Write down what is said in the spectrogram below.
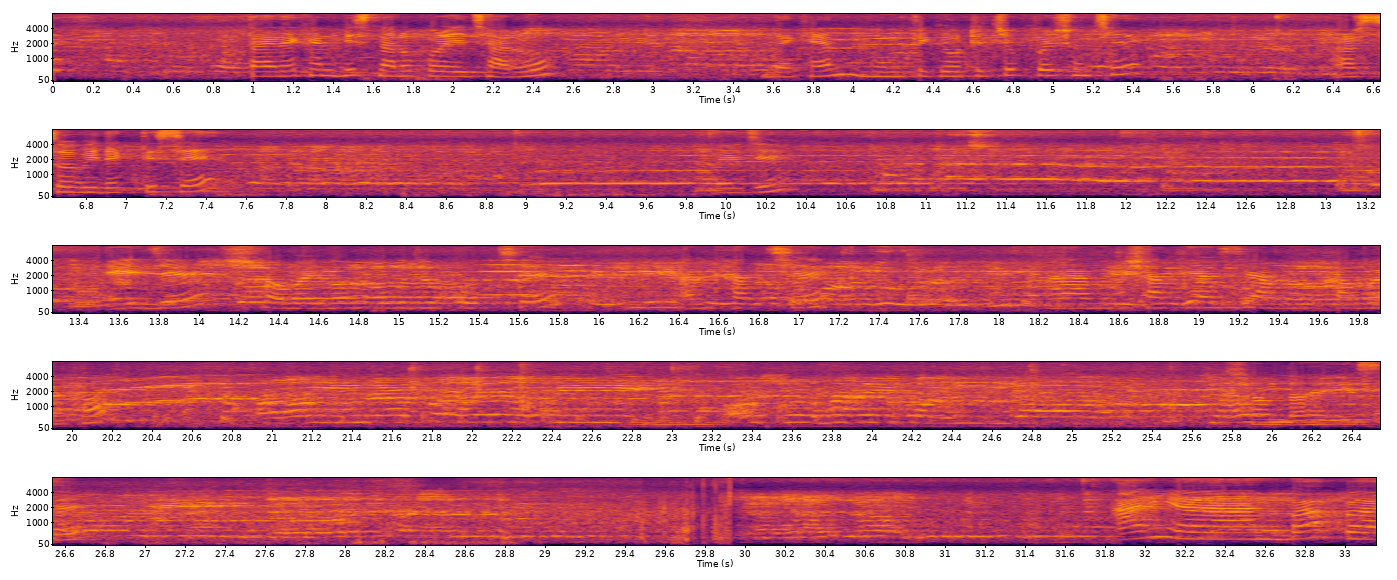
তাই দেখেন বিছনার উপরে ঝাড়ু। দেখেন, ঘুম থেকে উঠে চুপ করে শুনছে আর ছবি দেখতেছে। এই যে এই যে সবাই গল্প গুজব করছে, আর খাচ্ছে। আর আমি তো সাথে আছি আমি খাব এখন। সন্ধ্যা হয়ে গেছে। আরিয়ান, বাবা।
